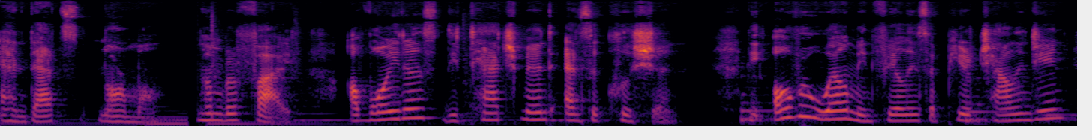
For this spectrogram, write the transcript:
and that's normal. Number five, avoidance, detachment, and seclusion. The overwhelming feelings appear challenging,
